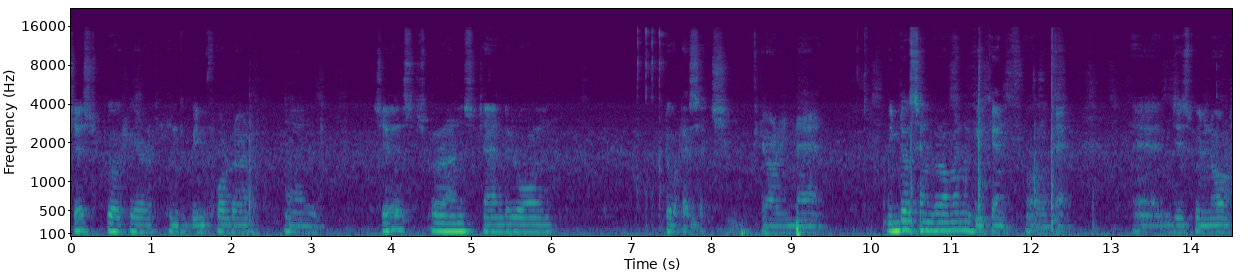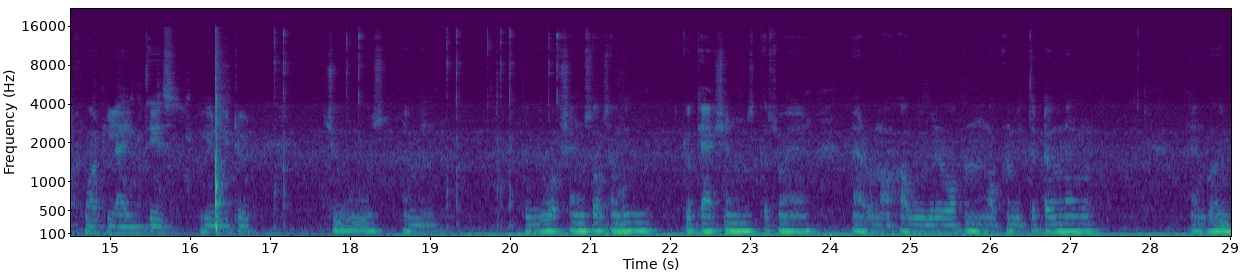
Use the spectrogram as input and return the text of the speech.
Just go here in the bin folder and just run standalone sh if you are in a windows environment you can oh, okay. And this will not work like this you need to choose i mean the view options or something quick actions customer i don't know how we will open open with the terminal. I'm going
